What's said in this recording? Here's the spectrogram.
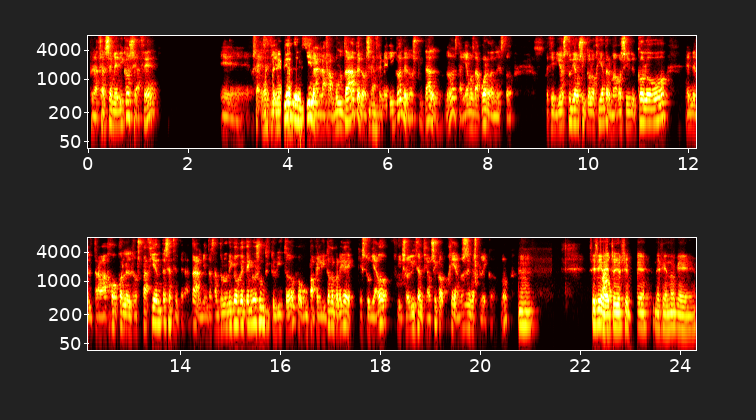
Pero hacerse médico se hace eh, o sea, es decir, estudia medicina en la facultad, pero se hace médico en el hospital, ¿no? Estaríamos de acuerdo en esto. Es decir, yo he estudiado psicología, pero me hago psicólogo en el trabajo con los pacientes, etcétera, tal. Mientras tanto, lo único que tengo es un titulito, o un papelito que pone que, he estudiado y soy licenciado en psicología. No sé si me explico, ¿no? Sí, sí, de hecho yo siempre defiendo que,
